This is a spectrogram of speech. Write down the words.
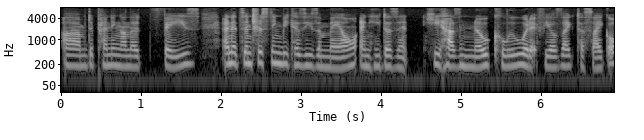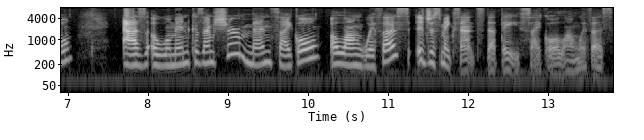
um, depending on the phase. And it's interesting because he's a male and he doesn't, he has no clue what it feels like to cycle as a woman because I'm sure men cycle along with us. It just makes sense that they cycle along with us.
